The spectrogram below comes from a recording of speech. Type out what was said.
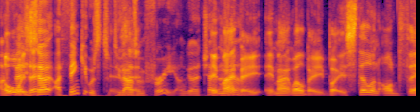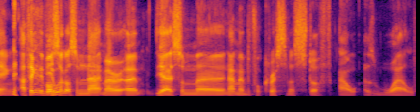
I'm Oh, is it? I think it was t- Is it? 2003. I'm going to check. It might now. be, it might well be, but it's still an odd thing. I think they've also got some Nightmare, uh, yeah, some uh, Nightmare Before Christmas stuff out as well.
